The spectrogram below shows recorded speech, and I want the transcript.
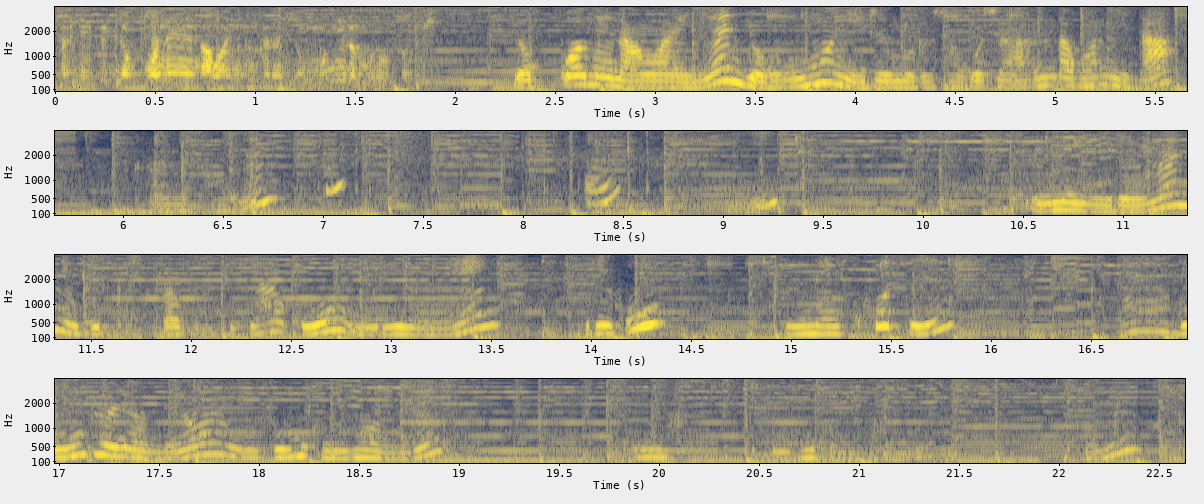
사실 그 여권에 나와 있는 그런 영문 이름으로 써주시면 여권에 나와 있는 영문 이름으로 적으셔야 한다고 합니다. 그럼 저는 T 은행 이름은 여기 복사 붙이기 하고 우리은행 그리고 은행 코드 아 너무 편리한데요? 이거 너무 감사한데? 오 너무 감사한데? 저는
